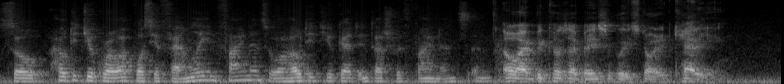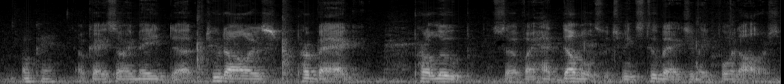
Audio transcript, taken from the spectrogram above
so how did you grow up? Was your family in finance, or how did you get in touch with finance? And Oh, I, because I basically started caddying. okay, Okay, so I made uh, two dollars per bag per loop. So if I had doubles, which means two bags, you make four dollars.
